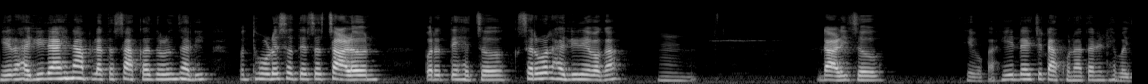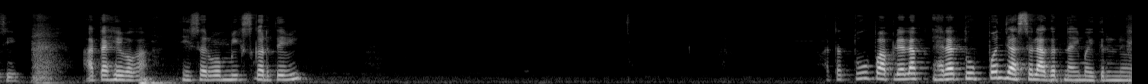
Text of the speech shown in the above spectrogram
हे राहिलेलं आहे ना आपलं आता साखर दळून झाली पण थोडंसं त्याचं चाळण परत ते ह्याचं सर्व राहिलेलं आहे बघा. डाळीचं हे बघा हे द्यायचे टाकून हाताने ठेवायचे. आता हे बघा हे सर्व मिक्स करते मी. आता तूप आपल्याला ह्याला तूप पण जास्त लागत नाही मैत्रिणी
